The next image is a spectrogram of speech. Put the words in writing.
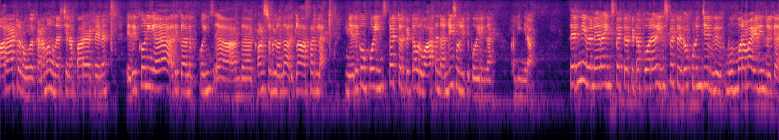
பாராட்டுறார். உங்கள் கடமை உணர்ச்சி நான் பாராட்டுறேன்னு. எதுக்கும் நீங்கள் அதுக்கு அந்த அந்த கான்ஸ்டபிள் வந்து அதுக்கெலாம் அசரல. நீங்கள் எதுக்கும் போய் இன்ஸ்பெக்டர் கிட்ட ஒரு வார்த்தை நன்றி சொல்லிட்டு போயிருங்க அப்படிங்கிறான். சரின்னு இவர் நேராக இன்ஸ்பெக்டர் கிட்ட போறாரு. இன்ஸ்பெக்டர் ஏதோ குனிஞ்சு மும்முரமா எழுதிட்டு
